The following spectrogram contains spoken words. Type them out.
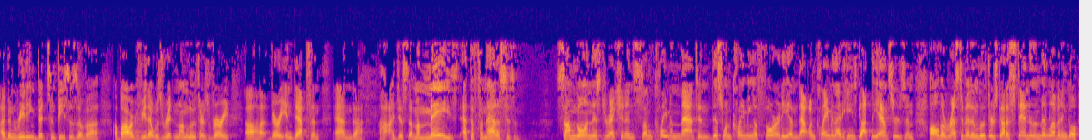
I've been reading bits and pieces of uh, a biography that was written on Luther. It's very, uh, very in depth, and and uh, I just am amazed at the fanaticism. Some going this direction, and some claiming that, and this one claiming authority, and that one claiming that he's got the answers, and all the rest of it. And Luther's got to stand in the middle of it and go,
